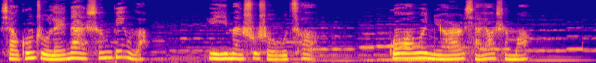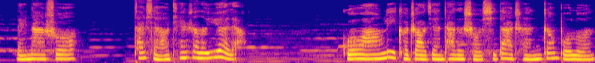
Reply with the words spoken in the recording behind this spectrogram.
小公主雷娜生病了，御医们束手无策。国王问女儿想要什么，雷娜说：“她想要天上的月亮。”国王立刻召见他的首席大臣张伯伦，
